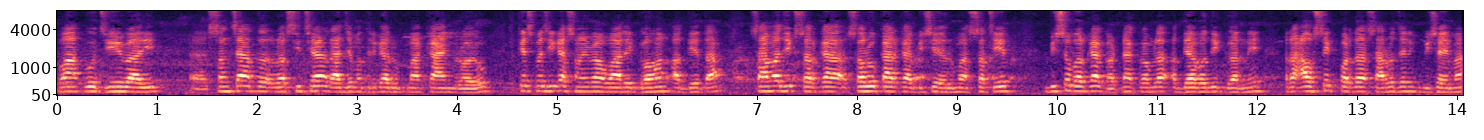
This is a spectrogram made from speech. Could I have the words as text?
उहाँको जिम्मेवारी सञ्चार र शिक्षा राज्यमन्त्रीका रूपमा कायम रह्यो। त्यसपछिका समयमा उहाँले गहन अध्ययता सामाजिक सरकार सरोकारका विषयहरूमा सचेत विश्वभरका घटनाक्रमलाई अध्यावधिक गर्ने र आवश्यक पर्दा सार्वजनिक विषयमा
